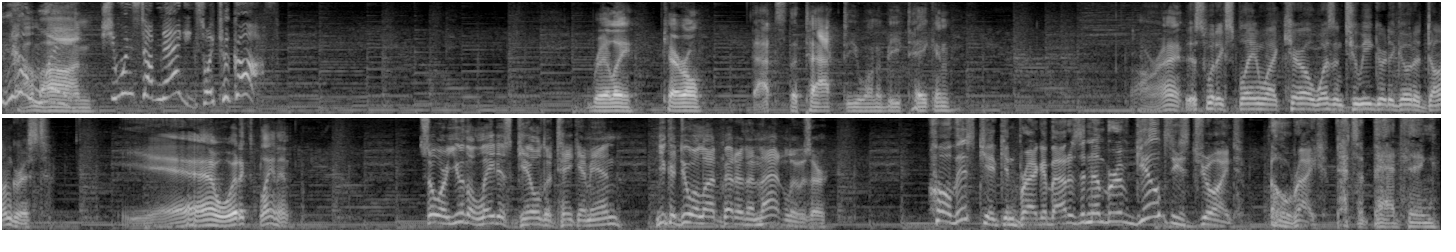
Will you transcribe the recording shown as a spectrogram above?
No Come way! on. She wouldn't stop nagging, so I took off. Really? Karol? That's the tact you want to be taking? Alright. This would explain why Karol wasn't too eager to go to Dahngrest. Yeah, would explain it. So are you the latest guild to take him in? You could do a lot better than that, loser. All this kid can brag about is the number of guilds he's joined. Oh, right. That's a bad thing.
